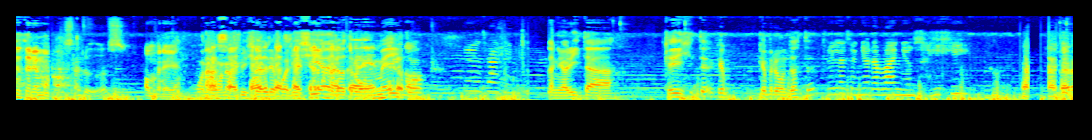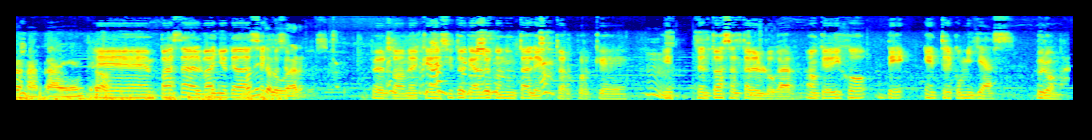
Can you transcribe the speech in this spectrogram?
estaremos. Saludos. Hombre, uno Para un oficial de policía, el otro un médico. Señorita, ¿qué dijiste? ¿Qué, qué preguntaste? Soy la señora Baños. jiji. Sacaron acá adentro. Eh, pasa al baño cada Bonito 5 lugar. segundos. Perdón, es que necesito que hable con un tal Héctor porque intentó asaltar el lugar, aunque dijo de, entre comillas, broma.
